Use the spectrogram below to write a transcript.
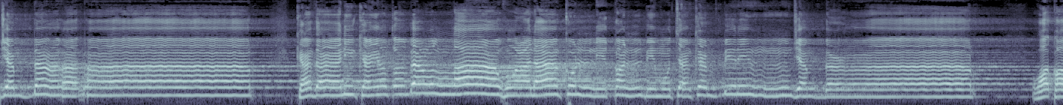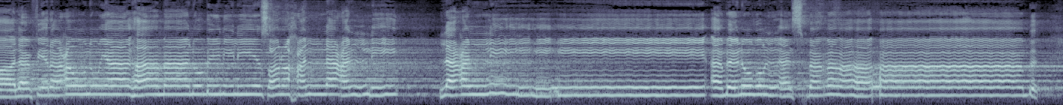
جبار كذلك يطبع الله على كل قلب متكبر جبار. وقال فرعون يا هامان ابن لي صرحا لعلي لعلي أبلغ الأسباب.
